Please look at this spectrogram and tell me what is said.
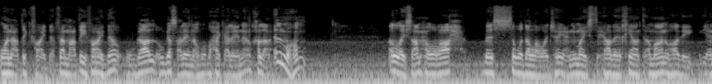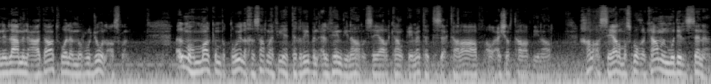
وأنا أعطيك فايدة. فمعطيه فايدة وقال وقص علينا وهو ضحك علينا. خلانا المهم الله يسامحه وراح بس سود الله وجهه يعني ما يستحي. هذا خيانة أمان وهذه يعني لا من عادات ولا من رجول أصلا. المهم مالكم بالطويلة خسرنا فيها تقريبا 2000 دينار. السيارة كان قيمتها 9000 أو 10000 دينار. خلاص السيارة مصبوغة كامل موديل السنة.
